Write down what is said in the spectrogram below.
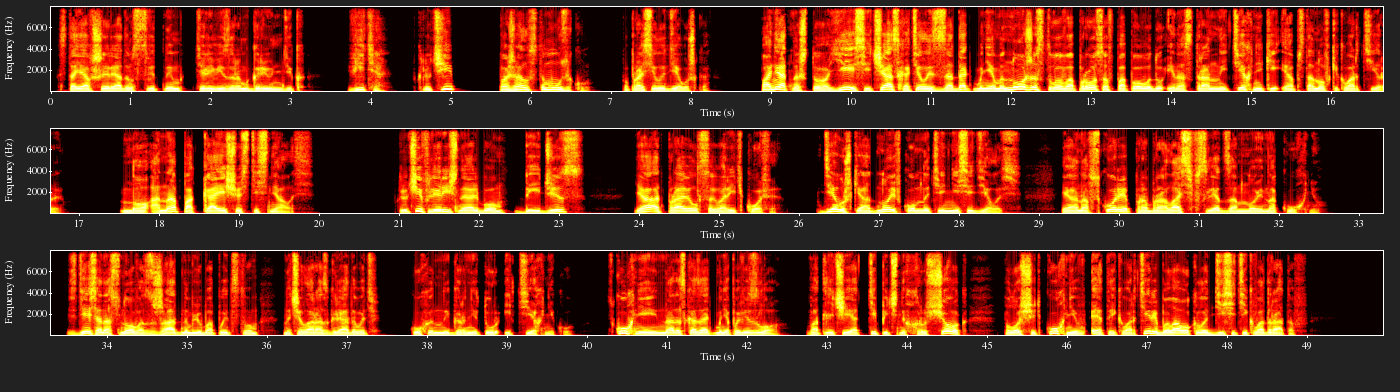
стоявший рядом с цветным телевизором «Грюндик». «Витя, включи, пожалуйста, музыку», — попросила девушка. Понятно, что ей сейчас хотелось задать мне множество вопросов по поводу иностранной техники и обстановки квартиры. Но она пока еще стеснялась. Включив лиричный альбом «Bee Gees», я отправился варить кофе. Девушке одной в комнате не сиделось, и она вскоре пробралась вслед за мной на кухню. Здесь она снова с жадным любопытством начала разглядывать кухонный гарнитур и технику. С кухней, надо сказать, мне повезло. В отличие от типичных хрущевок, площадь кухни в этой квартире была около 10 квадратов,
